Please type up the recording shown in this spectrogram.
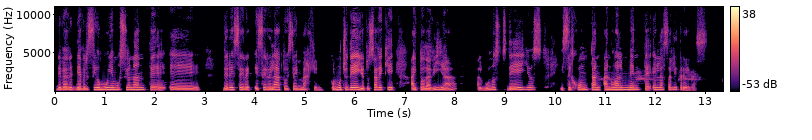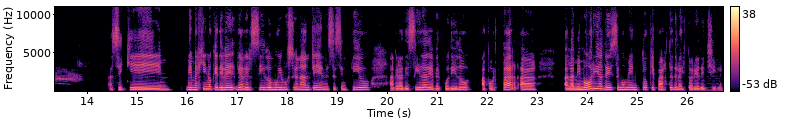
debe de haber sido muy emocionante eh, ver ese, ese relato, esa imagen. Por muchos de ellos, tú sabes que hay todavía algunos de ellos y se juntan anualmente en las salitreras. Así que me imagino que debe de haber sido muy emocionante en ese sentido, agradecida de haber podido aportar a, la memoria de ese momento que parte de la historia de Chile.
